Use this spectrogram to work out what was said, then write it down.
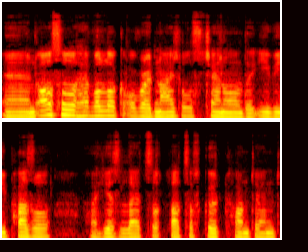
And also have a look over at Nigel's channel, the EV Puzzle. Uh, he has lots lots of good content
